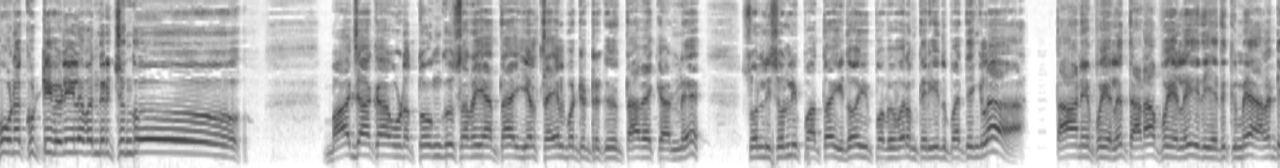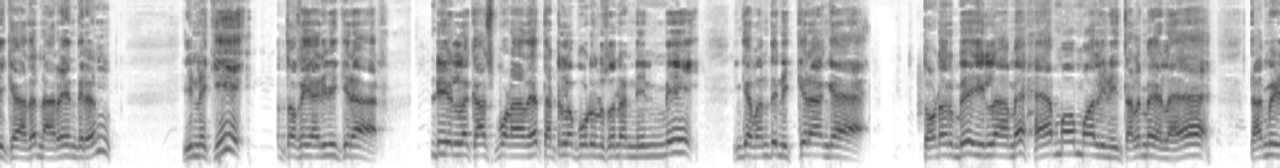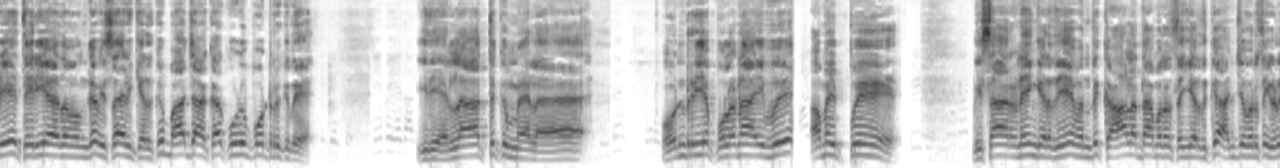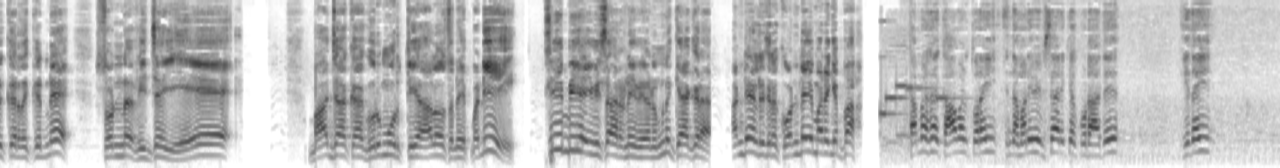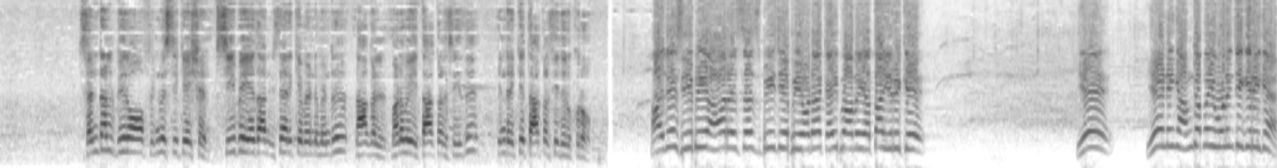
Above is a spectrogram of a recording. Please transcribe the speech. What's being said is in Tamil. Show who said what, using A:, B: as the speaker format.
A: பூனைக்குட்டி வெளியில வந்துருச்சுங்கோ. பாஜகவோட தொங்கு சதையாத்தான் இயல் செயல்பட்டு இருக்குது தாவேக்கான்னு சொல்லி சொல்லி பார்த்தோம் இதோ இப்ப விவரம் தெரியுது பாத்தீங்களா? தானே புயல் தடா புயல் இது எதுக்குமே அலட்டிக்காத நரேந்திரன் இன்னைக்கு தொகை அறிவிக்கிறார். உண்டியல்ல காசு போடாத தட்டுல போடுன்னு சொன்ன நிம்மி இங்க வந்து நிக்கிறாங்க. தொடர்பே இல்லாம ஹேமா மாலினி தலைமையில தமிழே தெரியாதவங்க விசாரிக்கிறதுக்கு பாஜக குழு போட்டிருக்குது. இது எல்லாத்துக்கும் மேல ஒன்றிய புலனாய்வு அமைப்பு விசாரணைங்கிறதே வந்து காலதாமதம் செய்யறதுக்கு அஞ்சு வருஷம் இழுக்கிறதுக்குன்னு சொன்ன விஜயே. பாஜக குருமூர்த்தி ஆலோசனைப்படி சிபிஐ விசாரணை வேணும்னு கேக்குறார். அண்டையில் இருக்கிற கொண்டை மறைங்கப்பா.
B: தமிழக காவல்துறை இந்த மனுவை விசாரிக்க கூடாது. இதை central bureau of investigation CBI தான் விசாரிக்க வேண்டும் என்று நாங்கள் மனுவை தாக்கல் செய்து இன்றைக்கு தாக்கல் செய்திருக்கிறோம்.
C: அது சிபி ஆர்எஸ்எஸ் பிஜேபியோட கைப்பாவையா தான் இருக்கு. ஏ ஏன் நீங்க அங்க போய் ஒளிஞ்சுக்கிறீங்க?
